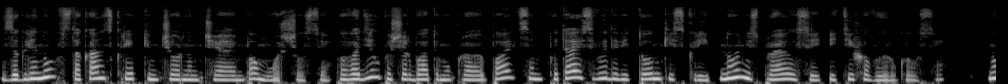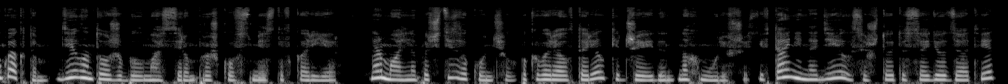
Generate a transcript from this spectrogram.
Заглянул в стакан с крепким черным чаем, поморщился. Поводил по щербатому краю пальцем, пытаясь выдавить тонкий скрип, но не справился и тихо выругался. Ну как там? Дилан тоже был мастером прыжков с места в карьер. Нормально, почти закончил, поковырял в тарелке Джейден, нахмурившись, и втайне надеялся, что это сойдет за ответ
